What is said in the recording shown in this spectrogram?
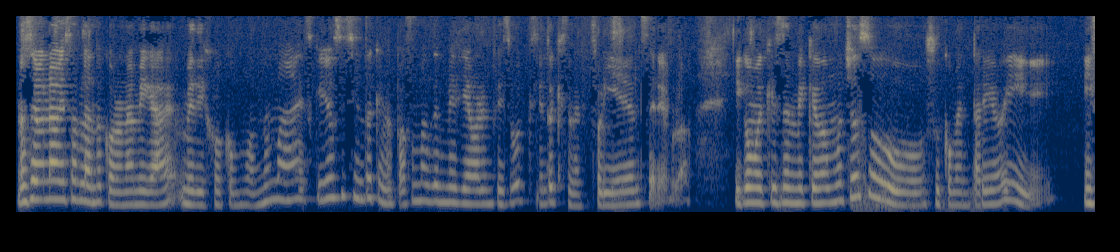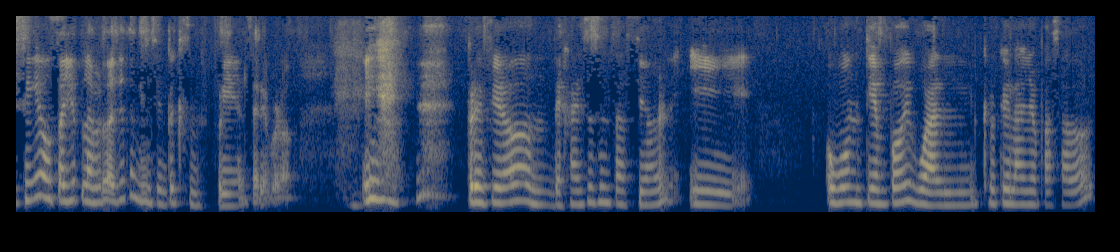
no sé, una vez hablando con una amiga me dijo como, no ma, es que yo sí siento que me paso más de media hora en Facebook, siento que se me fríe el cerebro. Y como que se me quedó mucho su, su comentario y, y sí, o sea, yo la verdad yo también siento que se me fríe el cerebro. Y prefiero dejar esa sensación y hubo un tiempo igual, creo que el año pasado,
